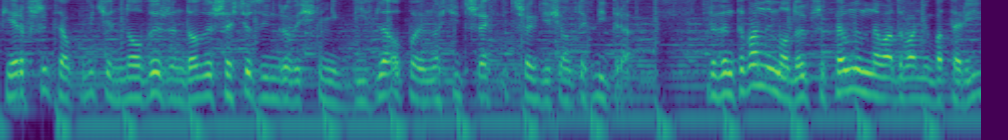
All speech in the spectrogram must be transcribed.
pierwszy całkowicie nowy rzędowy sześciocylindrowy silnik diesla o pojemności 3,3 litra. Prezentowany model przy pełnym naładowaniu baterii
